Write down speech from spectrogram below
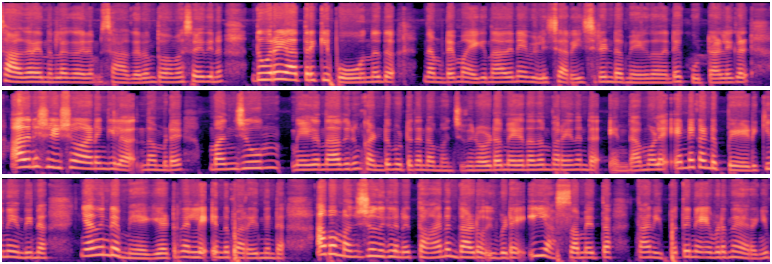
സാഗർ എന്നുള്ള കാര്യം. സാഗറും തോമസ് വൈദ്യനും ദൂരയാത്രയ്ക്ക് പോകുന്നത് നമ്മുടെ മേഘനാഥനെ വിളിച്ചറിയിച്ചിട്ടുണ്ട്. മേഘനാഥന്റെ കൂട്ടാളികൾ. അതിനുശേഷമാണെങ്കിൽ നമ്മുടെ മഞ്ജുവും മേഘനാഥനും കണ്ടുമുട്ടുന്നുണ്ട്. മഞ്ജുവിനോട് മേഘനാഥൻ പറയുന്നുണ്ട് എന്താ മോളെ എന്നെ കണ്ട് പേ പേടിക്കുന്ന എന്തിനാ? ഞാൻ നിന്റെ മേഘേട്ടനല്ലേ എന്ന് പറയുന്നുണ്ട്. അപ്പം മഞ്ജു ചോദിക്കുന്നുണ്ട് താൻ എന്താടോ ഇവിടെ? ഈ അസമയത്ത് താൻ ഇപ്പം തന്നെ ഇവിടെ നിന്ന് ഇറങ്ങി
